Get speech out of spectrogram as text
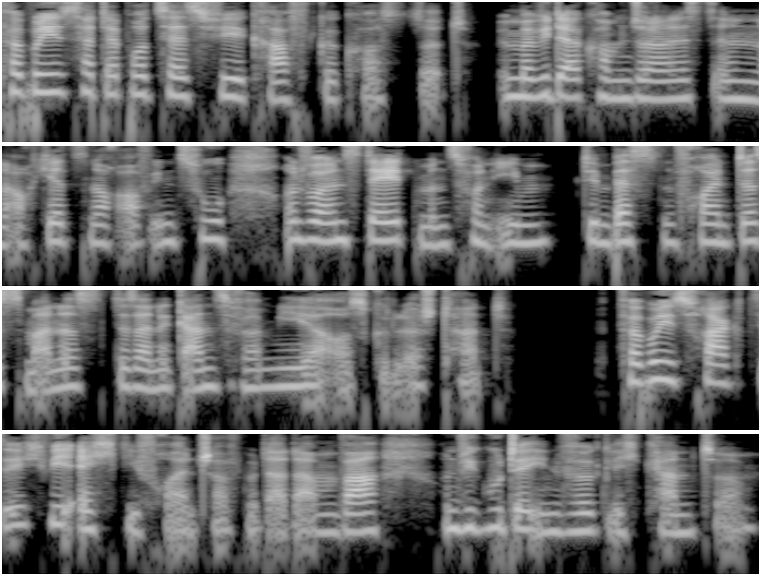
Fabrice hat der Prozess viel Kraft gekostet. Immer wieder kommen JournalistInnen auch jetzt noch auf ihn zu und wollen Statements von ihm, dem besten Freund des Mannes, der seine ganze Familie ausgelöscht hat. Fabrice fragt sich, wie echt die Freundschaft mit Adam war und wie gut er ihn wirklich kannte.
